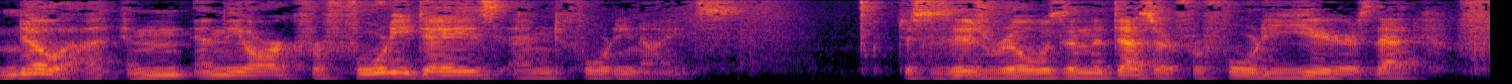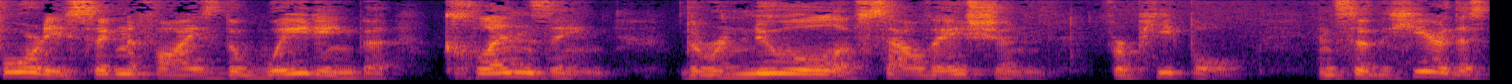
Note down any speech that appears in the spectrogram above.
Noah and, and the ark for 40 days and 40 nights. Just as Israel was in the desert for 40 years, that 40 signifies the waiting, the cleansing, the renewal of salvation for people. And so here, this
